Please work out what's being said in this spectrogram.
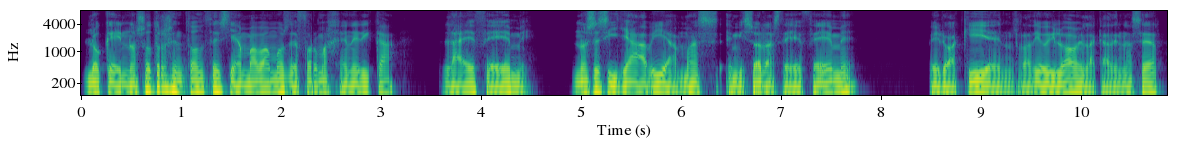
lo que nosotros entonces llamábamos de forma genérica la FM. No sé si ya había más emisoras de FM, pero aquí en Radio Bilbao, en la cadena SER,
